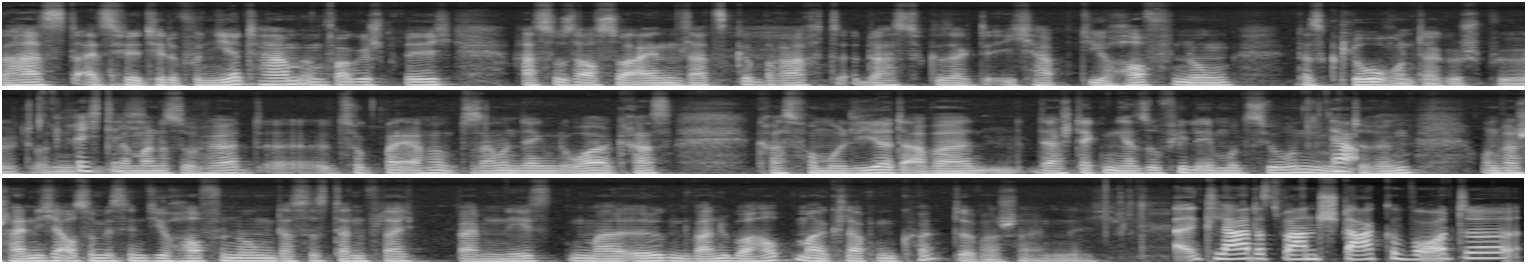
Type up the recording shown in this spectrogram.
Du hast, als wir telefoniert haben im Vorgespräch, hast du es auch so einen Satz gebracht. Du hast gesagt, ich habe die Hoffnung, das Klo runtergespült. Und Richtig. wenn man das so hört, äh, zuckt man einfach zusammen und denkt, oh krass, krass formuliert, aber da stecken ja so viele Emotionen mit ja. drin. Und wahrscheinlich auch so ein bisschen die Hoffnung, dass es dann vielleicht beim nächsten Mal irgendwann überhaupt mal klappen könnte, wahrscheinlich. Äh, klar, das waren starke Worte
